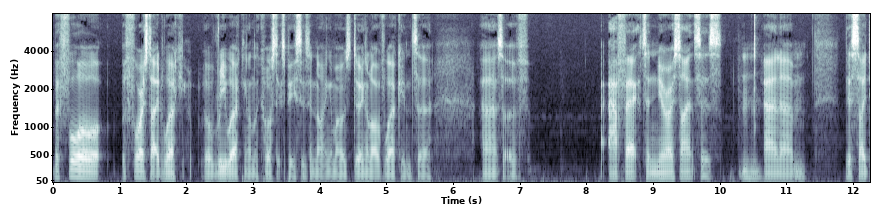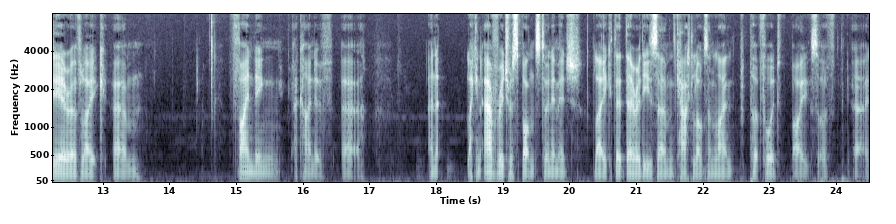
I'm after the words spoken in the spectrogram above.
before before I started working or reworking on the caustics pieces in Nottingham. I was doing a lot of work into uh, sort of affect and neurosciences, Mm-hmm. and um, this idea of like um, finding a kind of uh, an like an average response to an image. Like that, there are these um, catalogs online put forward by sort of uh,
